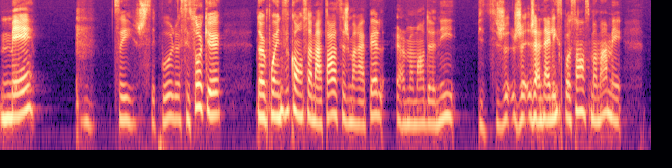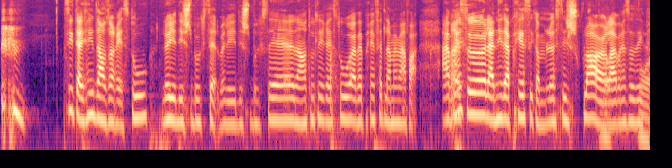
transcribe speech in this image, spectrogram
Mais, tu sais, je sais pas, là. C'est sûr que d'un point de vue consommateur, tu sais, je me rappelle, à un moment donné, puis j'analyse pas ça en ce moment, mais tu sais, t'arrives dans un resto, là, il y a des choux de Bruxelles. Ben, là, il y a des choux de Bruxelles, dans tous les restos, à peu près fait de la même affaire. Après Ouais. ça, l'année d'après, c'est comme, là, c'est le chou-fleur. Là, après ça, c'est... Ouais.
